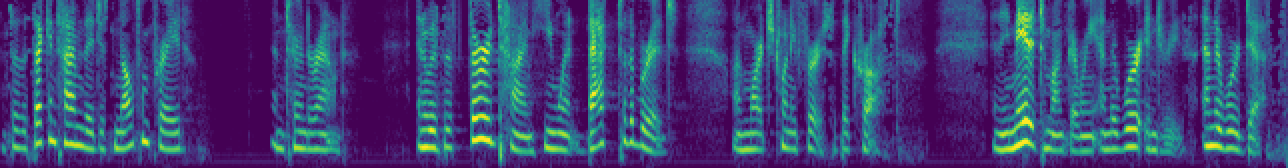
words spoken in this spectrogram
And so the second time they just knelt and prayed and turned around. And it was the third time he went back to the bridge on March 21st that they crossed. And they made it to Montgomery, and there were injuries and there were deaths.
